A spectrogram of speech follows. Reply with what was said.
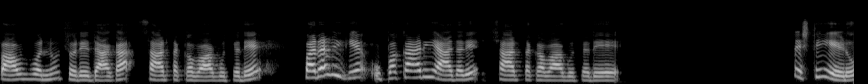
ಭಾವವನ್ನು ತೊರೆದಾಗ ಸಾರ್ಥಕವಾಗುತ್ತದೆ. ಪರರಿಗೆ ಉಪಕಾರಿಯಾದರೆ ಸಾರ್ಥಕವಾಗುತ್ತದೆ. ಪ್ರಶ್ನೆ ಏಳು,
